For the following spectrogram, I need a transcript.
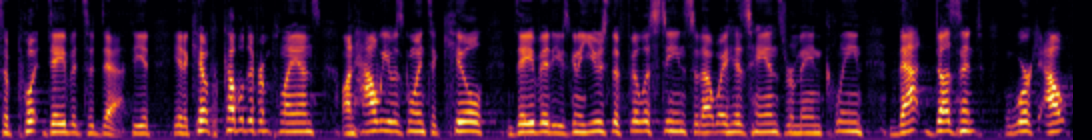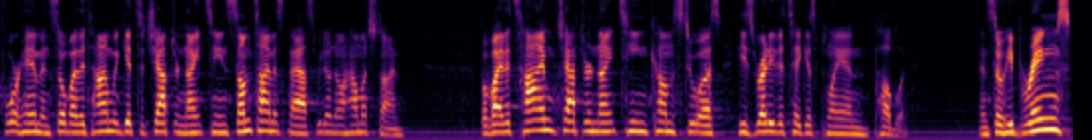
to put David to death. He had, he had a couple different plans on how he was going to kill David. He was going to use the Philistines so that way his hands remain clean. That doesn't work out for him, and so by the time we get to chapter 19, some time has passed. We don't know how much time. But by the time chapter 19 comes to us, he's ready to take his plan public. And so he brings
